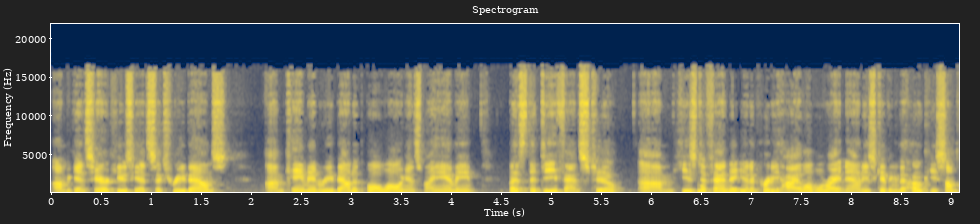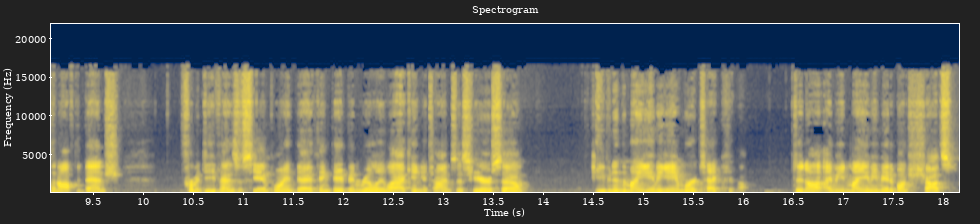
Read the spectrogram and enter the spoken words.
um, against Syracuse. He had six rebounds. Um, came in, rebounded the ball well against Miami. But it's the defense too. Um, he's defending at a pretty high level right now, and he's giving the Hokies something off the bench. From a defensive standpoint, that I think they've been really lacking at times this year. So even in the Miami game where Tech did not, I mean, Miami made a bunch of shots,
